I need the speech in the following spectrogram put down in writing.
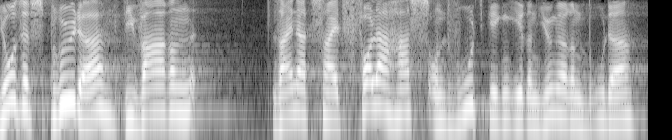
Josefs Brüder, die waren seinerzeit voller Hass und Wut gegen ihren jüngeren Bruder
